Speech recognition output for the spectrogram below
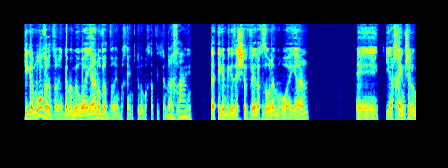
כי גם הוא עובר דברים, גם המרואיין עובר דברים בחיים שלו בחצי שנה נכון. הזאת. לדעתי גם בגלל זה שווה לחזור למרואיין, אה, כי החיים שלו,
